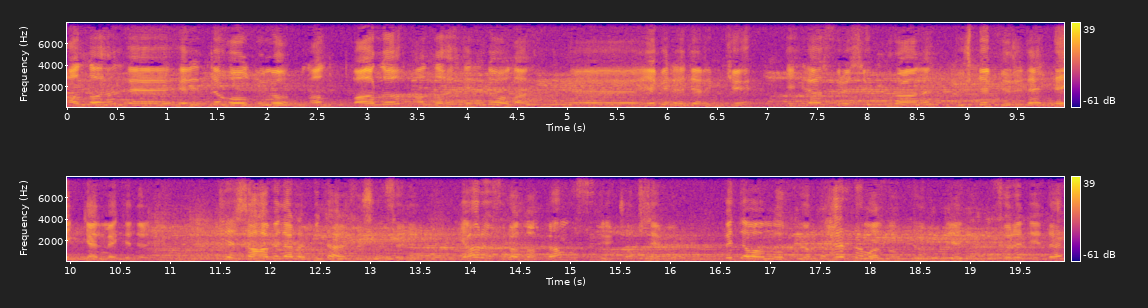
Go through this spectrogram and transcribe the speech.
Allah'ın e, elinde olduğunu, al- varlığın Allah'ın elinde olan e, yemin ederim ki İhlas suresi Kur'an'ın üçte birine denk gelmektedir diyor. Yine sahabelerden bir tanesi şunu söylüyor. Ya Resulallah ben bu sureyi çok seviyorum. Ve devamlı okuyorum. Her namazda okuyorum diye söylediğinden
